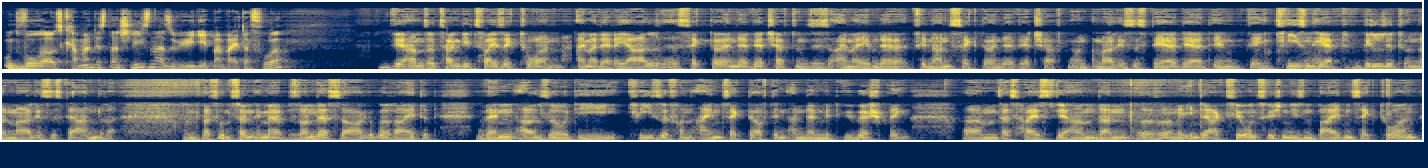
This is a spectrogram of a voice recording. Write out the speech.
Und woraus kann man das dann schließen? Also wie geht man weiter vor? Wir haben sozusagen die zwei Sektoren. Einmal der Realsektor in der Wirtschaft und es ist einmal eben der Finanzsektor in der Wirtschaft. Und mal ist es der, der den, den Krisenherd bildet und dann mal ist es der andere. Und was uns dann immer besonders Sorge bereitet, wenn also die Krise von einem Sektor auf den anderen mit überspringt. Ähm, das heißt, wir haben dann so eine Interaktion zwischen diesen beiden Sektoren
